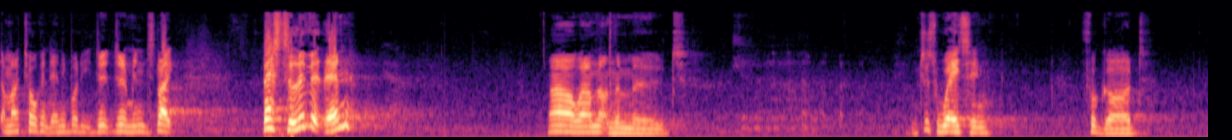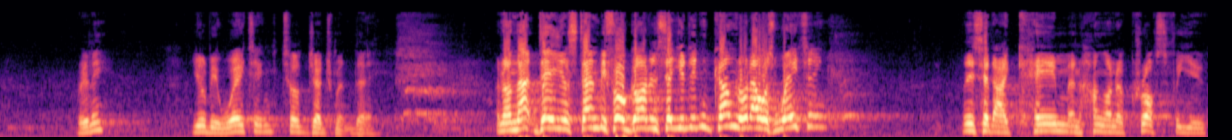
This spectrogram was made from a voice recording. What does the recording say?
am I talking to anybody? Do, do, I mean, it's like, best to live it then. Oh, well, I'm not in the mood. I'm just waiting for God. Really? You'll be waiting till Judgment Day. And on that day, you'll stand before God and say, You didn't come, Lord, I was waiting. And he said, I came and hung on a cross for you.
